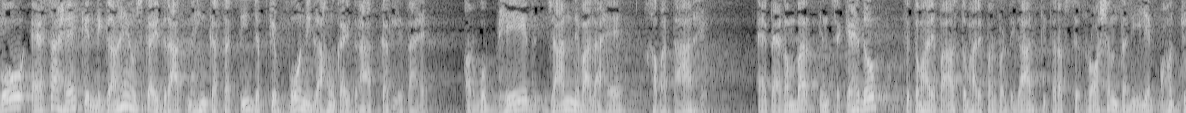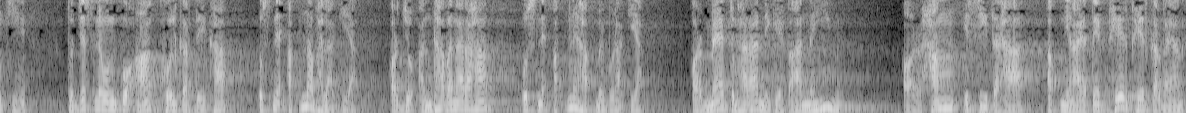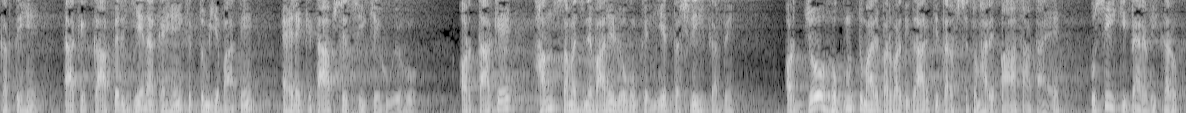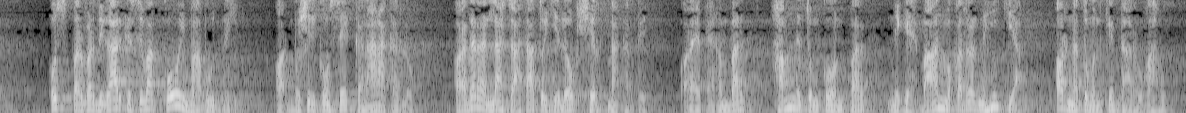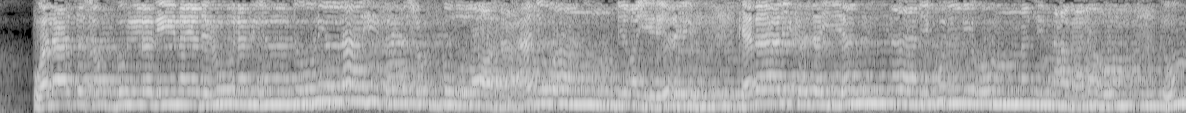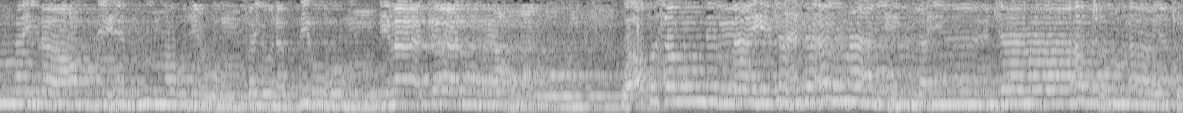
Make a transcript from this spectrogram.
वो ऐसा है कि निगाहें उसका इदराक नहीं कर सकती, जबकि वो निगाहों का इदराक कर लेता है। और वो भेद जानने वाला है, खबरदार है। ऐ पैगंबर, इनसे कह दो कि तुम्हारे पास तुम्हारे परवरदिगार की तरफ़ से रोशन दलीलें पहुँच चुकी हैं। तो जिसने उनको आँख खोलकर देखा, उसने अपना भला किया, और जो अंधा बना रहा, उसने अपने हक में बुरा किया। और मैं तुम्हारा निगहबान नहीं हूँ। और हम इसी तरह अपनी आयतें फेर फेर कर बयान करते हैं, ताकि काफिर ये ना कहें कि तुम ये बातें अहले किताब से सीखे हुए हो, और ताकि हम समझने वाले लोगों के लिए तशरीह कर दें। और जो हुक्म तुम्हारे परवरदिगार की तरफ़ से तुम्हारे पास आता है, उसी की पैरवी करो। उस परवरदिगार के सिवा कोई मबूद नहीं, और मुशरकों से कनारा कर लो। और अगर अल्लाह चाहता तो ये लोग शिरक ना करते। और अय पैगंबर, हमने तुमको उन पर निगहबान मुकर्र नहीं किया। और न तुम उनके दारोगा हो। लिकुल्लि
